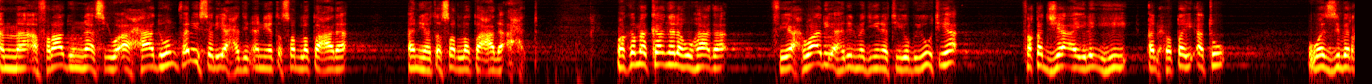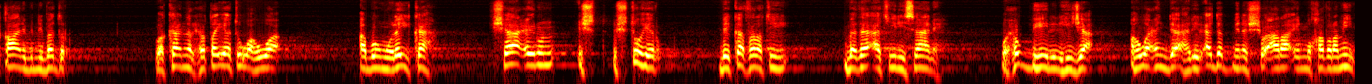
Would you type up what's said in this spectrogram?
أما أفراد الناس وآحادهم فليس لأحد أن يتسلط على أن يتسلط على أحد. وكما كان له هذا في أحوال أهل المدينة وبيوتها فقد جاء إليه الحطيئة والزبرقان بن بدر. وكان الحطيئة وهو أبو مليكة شاعر اشتهر بكثرة بذاءة لسانه وحبه للهجاء. وهو عند أهل الأدب من الشعراء المخضرمين.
